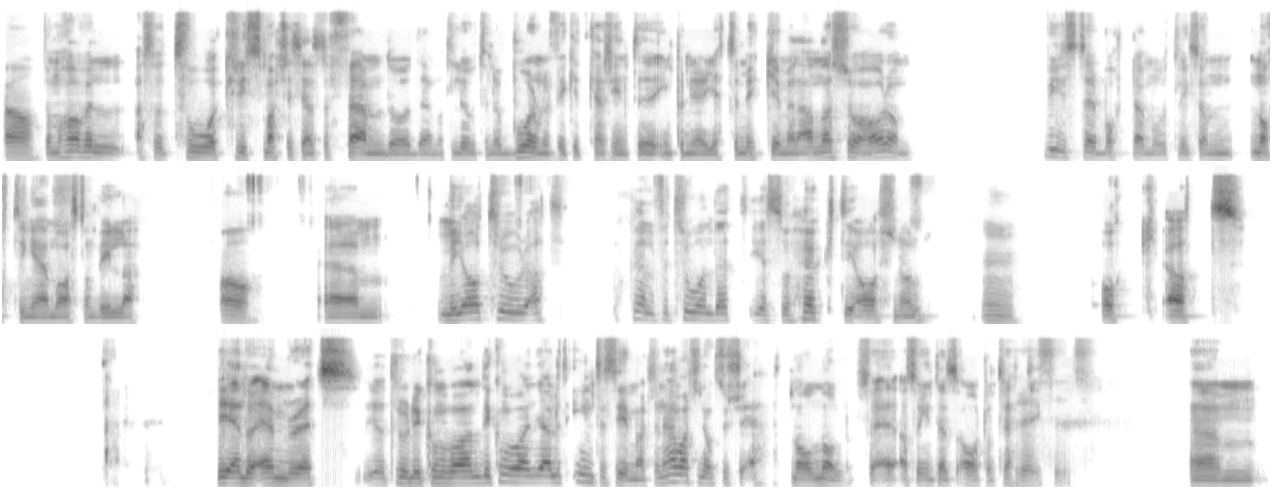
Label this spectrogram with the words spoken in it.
Ja. De har väl alltså två kryssmatcher senaste fem då, där mot Luton och Bournemouth, vilket kanske inte imponerar jättemycket, men annars så har de vinster borta mot liksom Nottingham och Aston Villa. Ja. Um, men jag tror att självförtroendet är så högt i Arsenal mm. och att det är ändå Emirates. Jag tror det kommer vara, det kommer vara en jävligt intensiv match. Den här matchen är också 21.00, så alltså inte ens 18.30. Precis. Um,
